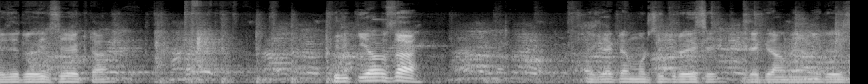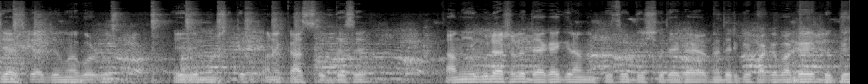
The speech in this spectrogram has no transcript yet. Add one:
এই যে রয়েছে একটা। কি অবস্থা? এই যে একটা মসজিদ রয়েছে এটা গ্রামে আমি রয়েছি আজকে আর জমা করব। এই যে মসজিদের অনেক কাজ চলতেছে। আমি এগুলো আসলে দেখাই, গ্রামের কিছু দৃশ্য দেখাই, আপনাদেরকে ফাঁকে ফাঁকে ঢুকে।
